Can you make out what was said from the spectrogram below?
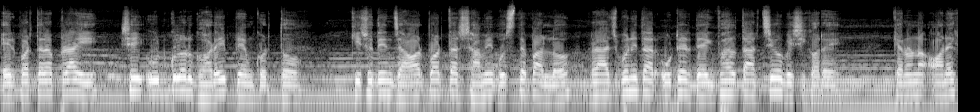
এরপর তারা প্রায়ই সেই উটগুলোর ঘরেই প্রেম করত। কিছুদিন যাওয়ার পর তার স্বামী বুঝতে পারল রাজবণী তার উটের দেখভাল তার চেয়েও বেশি করে। কেননা অনেক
